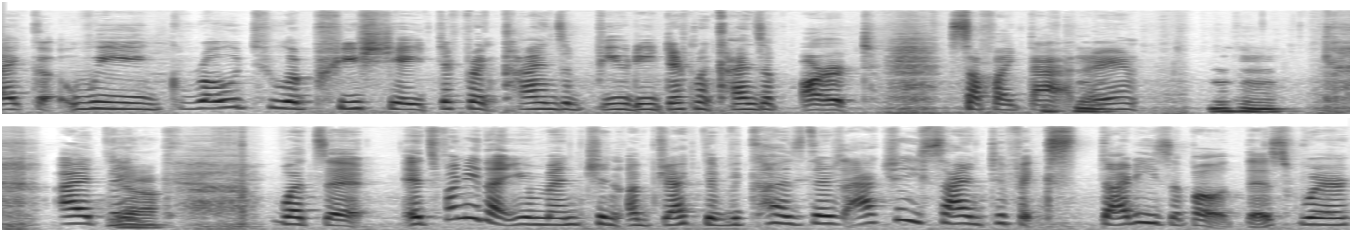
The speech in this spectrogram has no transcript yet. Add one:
like we grow to appreciate different kinds of beauty, different kinds of art, stuff like that, mm-hmm. right? Mm-hmm. I think Yeah. what's it? It's funny that you mentioned objective because there's actually scientific studies about this where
